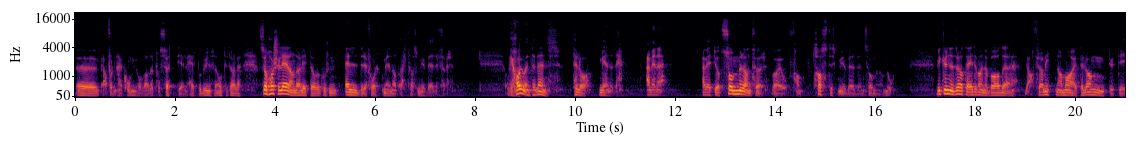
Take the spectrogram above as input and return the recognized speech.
ja, for den her kom jo var det på 70- eller helt på begynnelsen av 80-tallet. Så harselerer han da litt over hvordan eldre folk mener at alt var så mye bedre før. Og vi har jo en tendens til å mene det. Jeg mener, jeg vet jo at somrene før var jo fantastisk mye bedre enn somrene nå. Vi kunne dra til Eidevann og bade ja, fra midten av mai til langt ut i,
